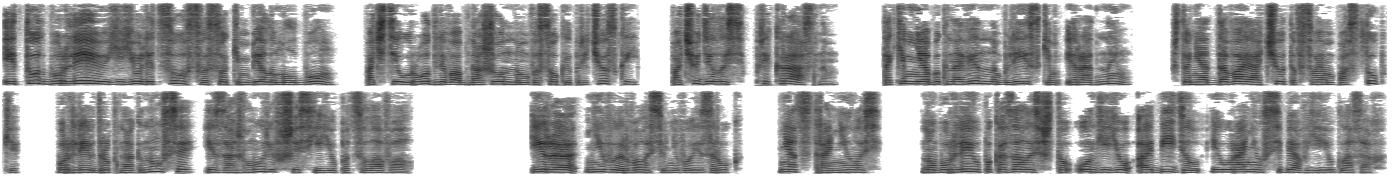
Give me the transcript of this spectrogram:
И тут Бурлею ее лицо с высоким белым лбом, почти уродливо обнаженным высокой прической, почудилось прекрасным, таким необыкновенно близким и родным, что, не отдавая отчета в своем поступке, Бурлей вдруг нагнулся и, зажмурившись, ее поцеловал. Ира не вырвалась у него из рук, не отстранилась, но Бурлею показалось, что он ее обидел и уронил себя в ее глазах.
